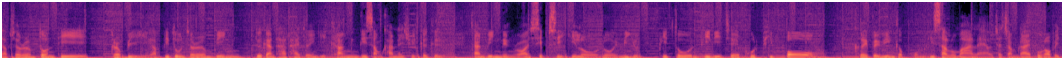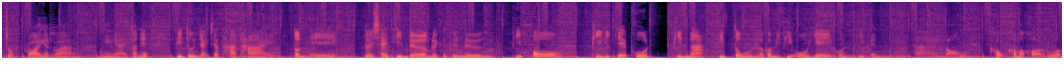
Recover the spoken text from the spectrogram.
ครับจะเริ่มต้นที่กระบี่ครับพี่ตูนจะเริ่มวิ่ง ด้วยการท้าทายตัวเองอีกครั้งหนึ่งที่สำคัญในชีวิตก็คือ การวิ่ง 114 กิโลโดยไม่หยุด พี่ตูน พี่ดีเจพุทธพี่โป้ง เคยไปวิ่งกับผมที่ซาลูมาแล้วจะจำได้พวกเราไปจบร้อยกันว่าง่ายๆตอนนี้พี่ตูนอยากจะท้าทายตนเอง โดยใช้ทีมเดิมเลยก็คือหนึ่งพี่โป้ง พี่ดีเจพุทธ พี่ณพี่ตูน แล้วก็มีพี่โอเย่คนที่เป็นอ่าน้องเข้าเข้ามาขอร่วม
